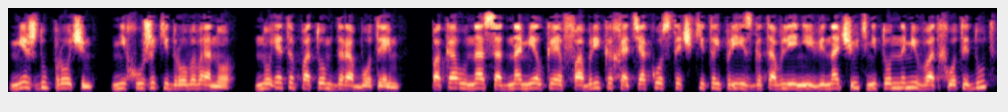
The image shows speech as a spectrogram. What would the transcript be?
Между прочим, не хуже кедрового оно, но это потом доработаем. Пока у нас одна мелкая фабрика, хотя косточки-то при изготовлении вина чуть не тоннами в отход идут,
